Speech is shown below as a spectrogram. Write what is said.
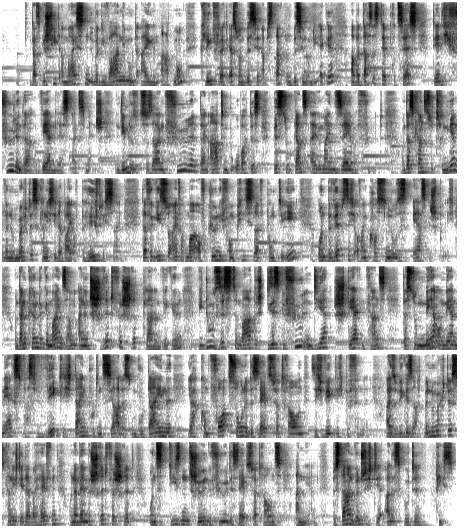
Das geschieht am meisten über die Wahrnehmung der eigenen Atmung. Klingt vielleicht erstmal ein bisschen abstrakt und ein bisschen um die Ecke, aber das ist der Prozess, der dich fühlender werden lässt als Mensch. Indem du sozusagen fühlend deinen Atem beobachtest, wirst du ganz allgemein selber fühlend. Und das kannst du trainieren. Wenn du möchtest, kann ich dir dabei auch behilflich sein. Dafür gehst du einfach mal auf königvompeacelife.de und bewirbst dich auf ein kostenloses Erstgespräch. Und dann können wir gemeinsam einen Schritt-für-Schritt-Plan entwickeln, wie du systematisch dieses Gefühl in dir stärken kannst, dass du mehr und mehr merkst, was wirklich dein Potenzial ist und wo deine ja, Komfortzone des Selbstvertrauens sich wirklich befindet. Also wie gesagt, wenn du möchtest, kann ich dir dabei helfen und dann werden wir Schritt für Schritt uns diesem schönen Gefühl des Selbstvertrauens annähern. Bis dahin wünsche ich dir alles Gute. Peace.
